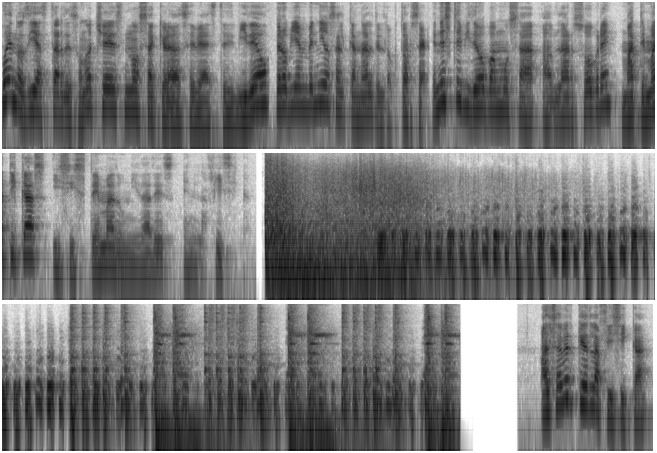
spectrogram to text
Buenos días, tardes o noches, no sé a qué hora se vea este video, pero bienvenidos al canal del Dr. Ser. En este video vamos a hablar sobre matemáticas y sistema de unidades en la física. Al saber qué es la física,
